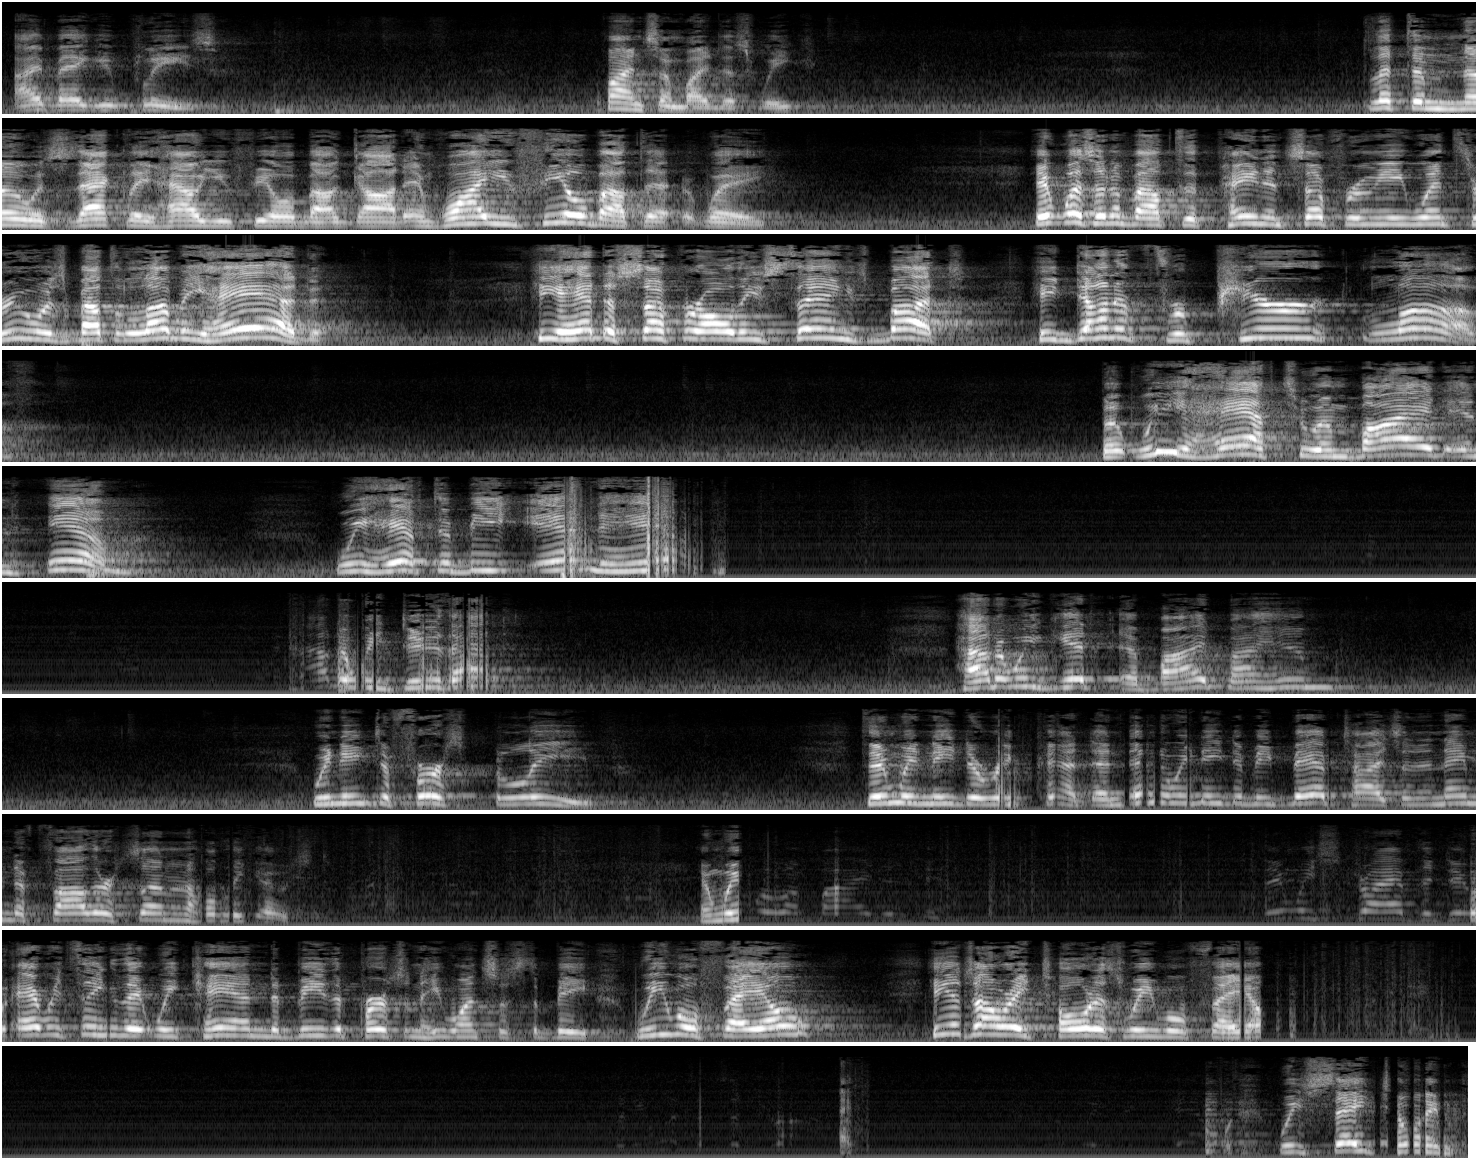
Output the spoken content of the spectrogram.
I beg you, please, find somebody this week. Let them know exactly how you feel about God and why you feel about that way. It wasn't about the pain and suffering he went through, it was about the love he had. He had to suffer all these things, but he done it for pure love. But we have to abide in him. We have to be in him. How do we do that? How do we get abide by him? We need to first believe. Then we need to repent. And then we need to be baptized in the name of the Father, Son, and Holy Ghost. And we will abide in Him. Then we strive to do everything that we can to be the person He wants us to be. We will fail. He has already told us we will fail. We say to Him,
